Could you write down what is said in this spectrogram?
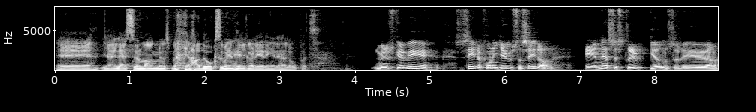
Eh, jag är ledsen Magnus, men jag hade också min helgardering i det här loppet. Nu ska vi se det från den ljusa sidan. En häst är struken, så det är...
